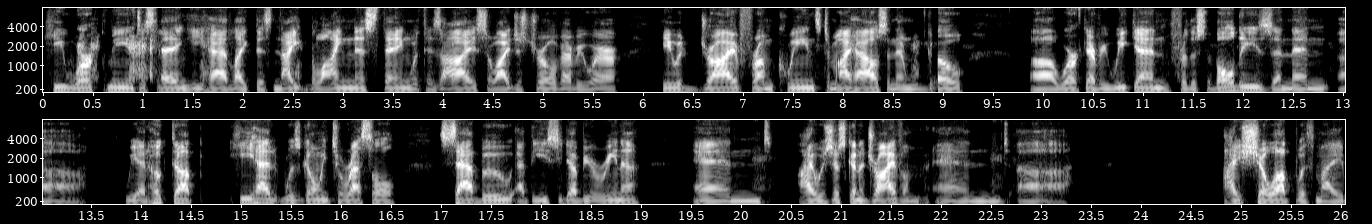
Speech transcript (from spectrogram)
he worked me into saying he had like this night blindness thing with his eyes. So I just drove everywhere. He would drive from Queens to my house, and then we'd go uh, work every weekend for the Savoldis. And then uh, we had hooked up. He had was going to wrestle Sabu at the ECW arena, and I was just going to drive him. And uh, I show up with my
